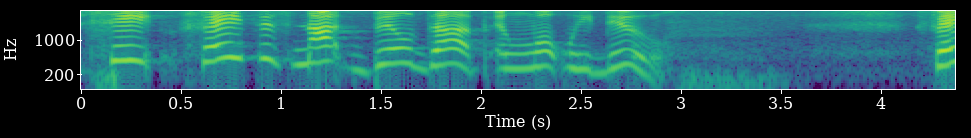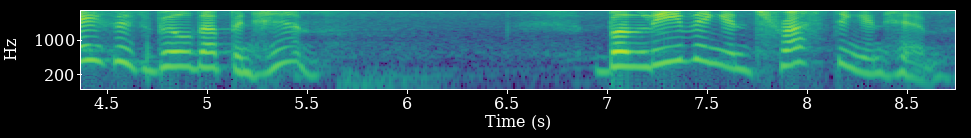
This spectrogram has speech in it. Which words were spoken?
See, faith is not built up in what we do. Faith is built up in Him believing and trusting in Him.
